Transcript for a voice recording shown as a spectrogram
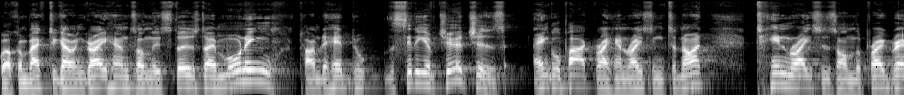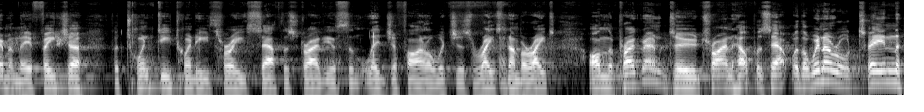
Welcome back to Going Greyhounds on this Thursday morning. Time to head to the City of Churches, Angle Park Greyhound Racing tonight. 10 races on the program and their feature the 2023 South Australia St Leger final, which is race number eight on the program. To try and help us out with a winner or 10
